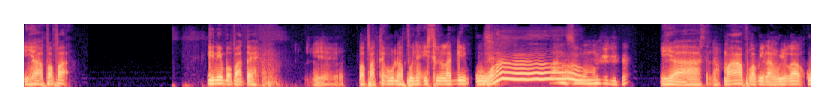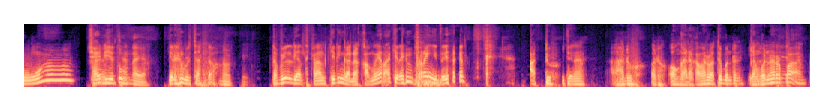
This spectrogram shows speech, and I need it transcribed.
Iya apa Pak? Gini Bapak teh. Iya, Bapak teh udah punya istri lagi. Wow. langsung ngomong kayak gitu. Iya, maaf nggak bilang-bilang. Wow. Saya di situ Bercanda ya? kirain bercanda. Oke. Tapi lihat kanan kiri nggak ada kamera, kirain prank gitu ya kan. Aduh, gitu Aduh, aduh. Oh nggak ada kamera berarti bener. Yang bener Pak. SMP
